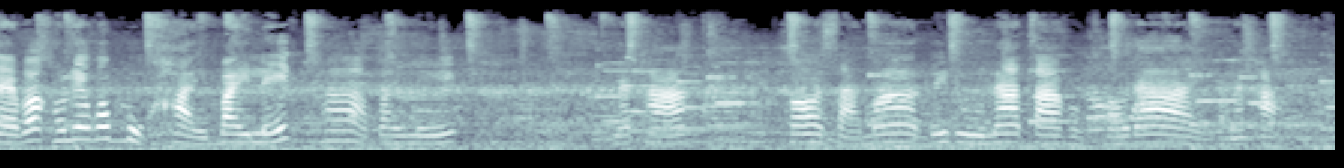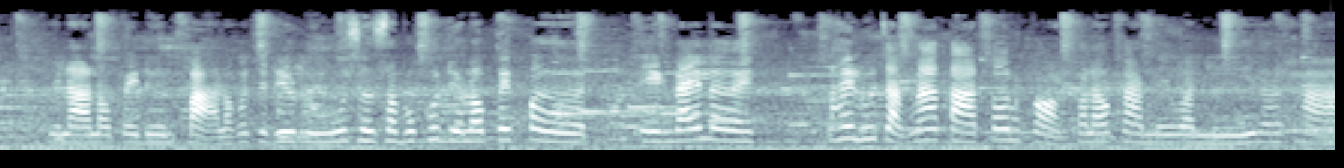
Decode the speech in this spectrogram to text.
แต่ว่าเขาเรียกว่าบุกไข่ใบเล็กค่ะใบเล็กนะคะ ก็สามารถได้ดูหน้าตาของเขาได้นะคะเวลาเราไปเดินป่าเราก็จะได้รู้ส่วนสรรพคุณเดี๋ยวเราไปเปิดเองได้เลยแล้วให้รู้จักหน้าตาต้นก่อนก็แล้วกันในวันนี้นะคะ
